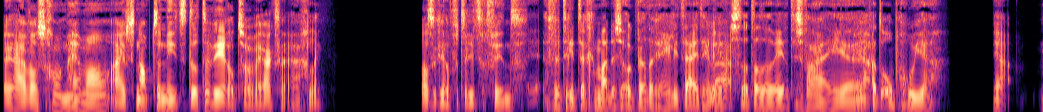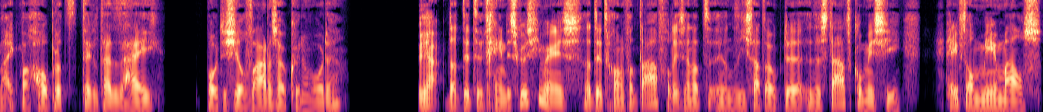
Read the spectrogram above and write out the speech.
ja, hij was gewoon helemaal... Hij snapte niet dat de wereld zo werkte eigenlijk. Wat ik heel verdrietig vind. Verdrietig, maar dus ook wel de realiteit helaas. Ja. Dat dat de wereld is waar hij uh, ja. gaat opgroeien. Ja. Maar ik mag hopen dat tegen de tijd dat hij potentieel vader zou kunnen worden. Ja. Dat dit geen discussie meer is. Dat dit gewoon van tafel is. En dat, die staat ook, de, de staatscommissie heeft al meermaals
